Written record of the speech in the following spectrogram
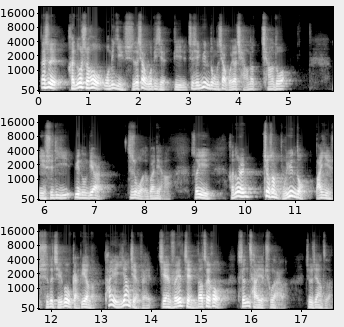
但是很多时候我们饮食的效果比减比这些运动的效果要强的强得多。饮食第一，运动第二，这是我的观点啊。所以很多人就算不运动，把饮食的结构改变了，他也一样减肥。减肥减到最后，身材也出来了，就是这样子的。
